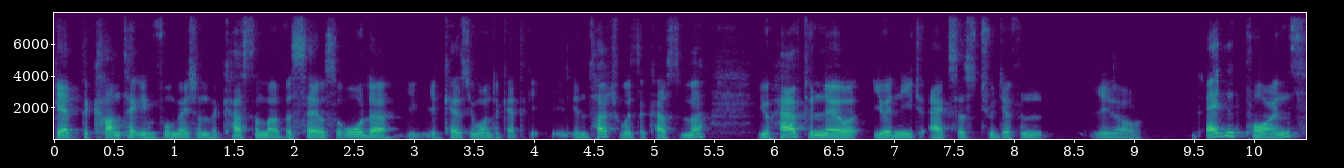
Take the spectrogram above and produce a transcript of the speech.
get the contact information of the customer of a sales order, in case you want to get in touch with the customer, you have to know you need to access two different, you know, endpoints.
